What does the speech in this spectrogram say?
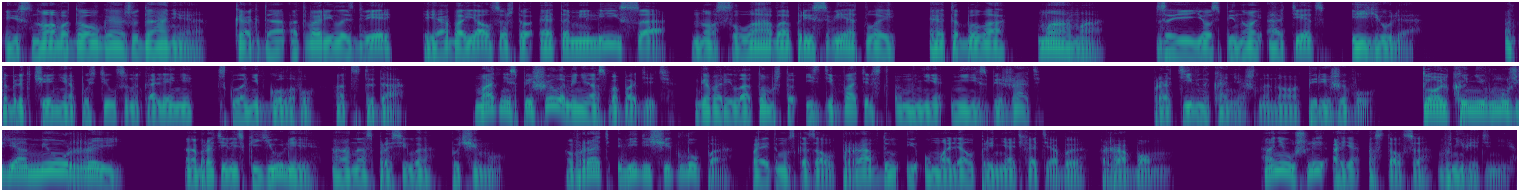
И снова долгое ожидание. Когда отворилась дверь, я боялся, что это Мелиса, но слава Пресветлой, это была мама. За ее спиной отец и Юля. От облегчения опустился на колени, склонив голову от стыда. Мать не спешила меня освободить говорила о том, что издевательств мне не избежать. Противно, конечно, но переживу. Только не в мужья Мюррей! Обратились к Юлии, а она спросила, почему. Врать видящий глупо, поэтому сказал правду и умолял принять хотя бы рабом. Они ушли, а я остался в неведении.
